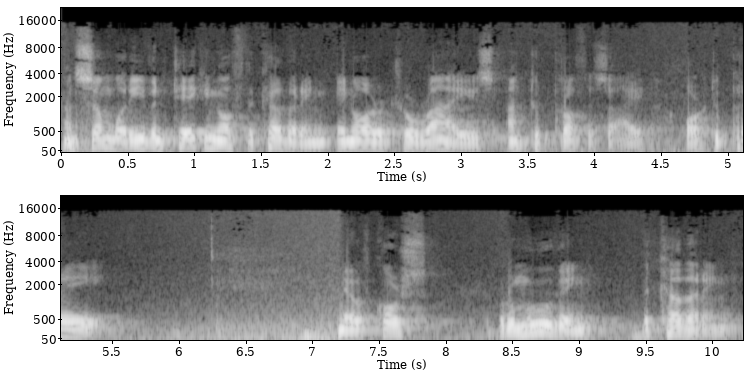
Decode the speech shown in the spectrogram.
And some were even taking off the covering in order to rise and to prophesy or to pray. Now, of course, removing the covering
